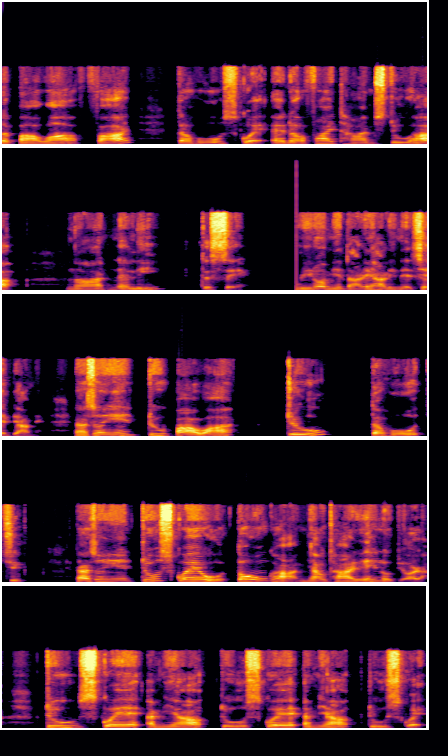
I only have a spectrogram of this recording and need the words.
the power 5 the whole square အဲ့တော့5 times 2က9နဲ့လီ30ပြီးတော့မြင်တာတဲ့ဟာလေးနဲ့ချက်ပြမယ်ဒါဆိုရင်2 power 2 the whole cube ဒါဆိုရင်2 square ကို3ခါမြောက်ထားတယ်လို့ပြောတာ2 square အမြောက်2 square အမြောက်2 square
